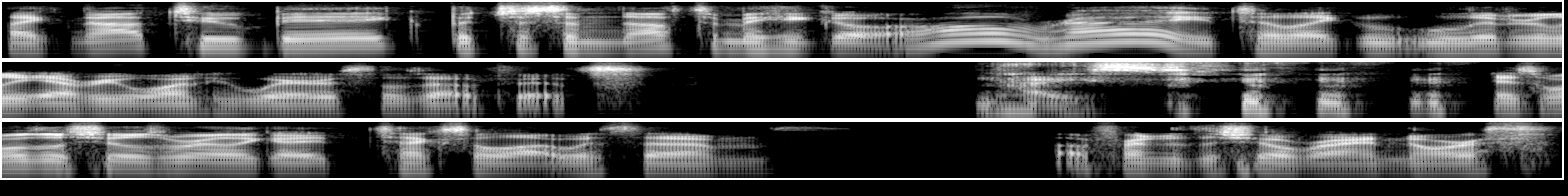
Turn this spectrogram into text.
like not too big, but just enough to make it go, all right, to like literally everyone who wears those outfits. nice. It's one of those shows where like I text a lot with um a friend of the show, Ryan North.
